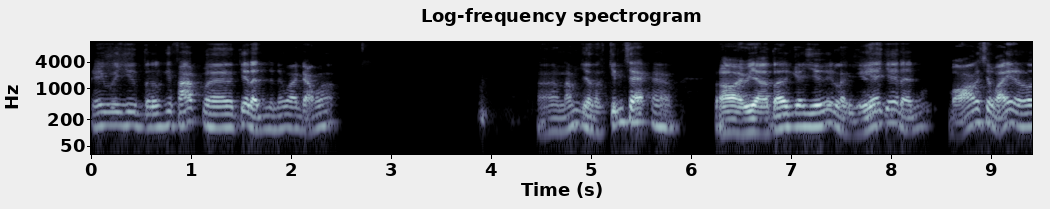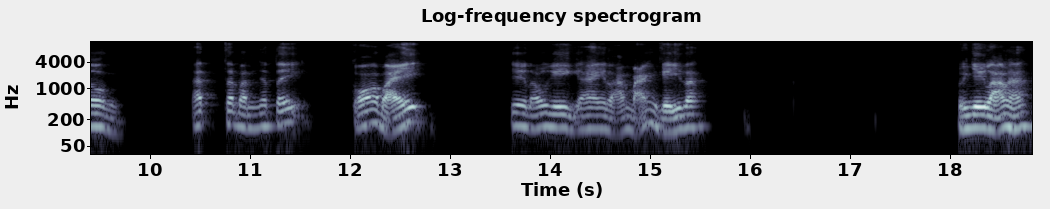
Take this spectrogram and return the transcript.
Cái cái, cái pháp ờ, chế định thì nó quan trọng đó à, nắm cho thật chính xác ha. Rồi bây giờ tới cái dưới là nghĩa chế định. Bỏ cái số 7 ra luôn. Ách tháp banh nhất tí có 7 chứ đâu có ghi ai làm bản kỳ ta. Phương Như làm hả?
